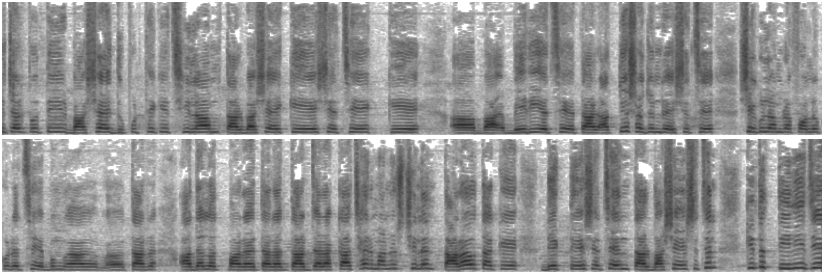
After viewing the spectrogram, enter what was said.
বিচারপতির বাসায় দুপুর থেকে ছিলাম তার বাসায় কে এসেছে কে বেরিয়েছে তার আত্মীয় স্বজনরা এসেছে সেগুলো আমরা ফলো করেছি এবং তার আদালত পাড়ায় তারা তার যারা কাছের মানুষ ছিলেন তারাও তাকে দেখতে এসেছেন তার বাসায় এসেছেন। কিন্তু তিনি যে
